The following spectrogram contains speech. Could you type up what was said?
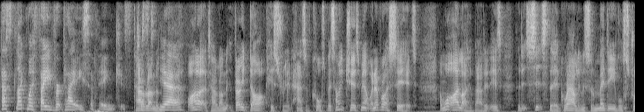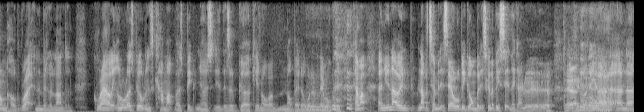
That's like my favourite place. I think it's Tower of London. Yeah, Well, I like the Tower of London. Very dark history it has, of course, but there's something cheers me up whenever I see it. And what I like about it is that it sits there growling, this sort of medieval stronghold right in the middle of London, growling, and all those buildings come up, those big, you know, there's a gherkin or a knobhead or whatever they're all called, come up, and you know in another 10 minutes they'll all be gone, but it's going to be sitting there going, "Ugh," everybody, you know, and, and, uh,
